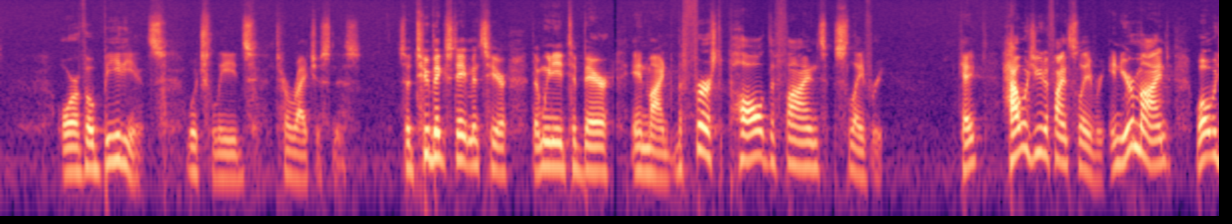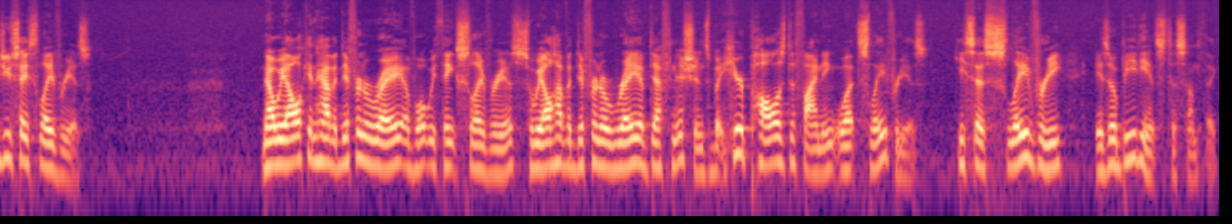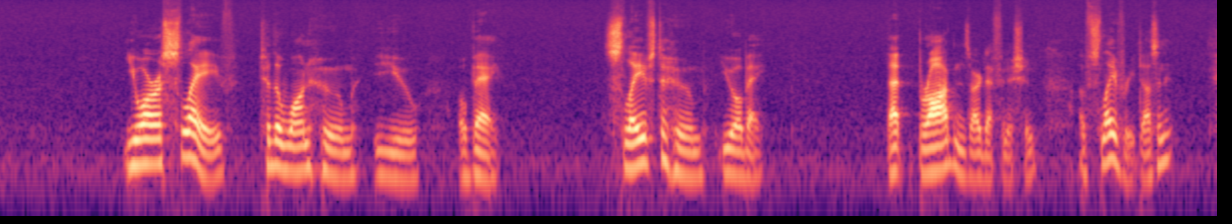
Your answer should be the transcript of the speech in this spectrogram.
or of obedience, which leads to righteousness? So, two big statements here that we need to bear in mind. The first, Paul defines slavery. Okay? How would you define slavery? In your mind, what would you say slavery is? Now, we all can have a different array of what we think slavery is, so we all have a different array of definitions, but here Paul is defining what slavery is. He says slavery is obedience to something. You are a slave to the one whom you obey. Slaves to whom you obey. That broadens our definition of slavery, doesn't it?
